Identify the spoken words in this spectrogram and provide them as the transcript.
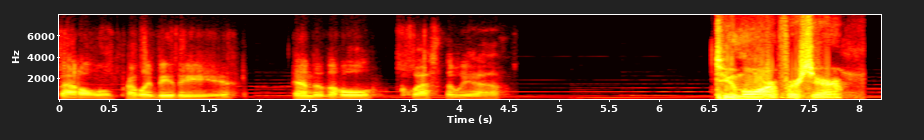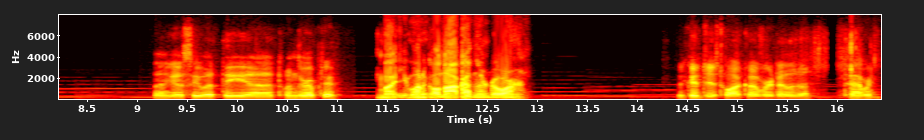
battle will probably be the end of the whole quest that we have. Two more for sure. Then go see what the uh, twins are up to. What, you want to go knock on their door? We could just walk over to the tavern,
